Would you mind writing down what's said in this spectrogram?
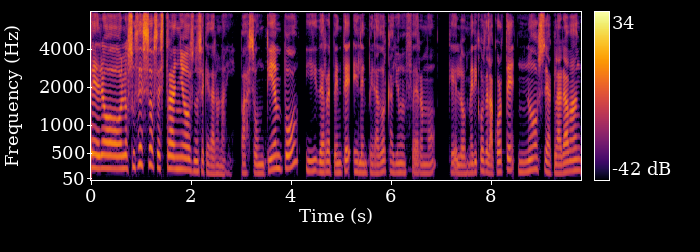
Pero los sucesos extraños no se quedaron ahí. Pasó un tiempo y de repente el emperador cayó enfermo, que los médicos de la corte no se aclaraban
